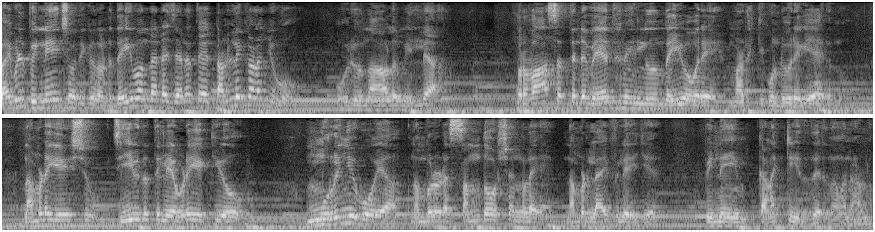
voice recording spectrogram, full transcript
ബൈബിൾ പിന്നെയും ചോദിക്കുന്നുണ്ട് ദൈവം തന്റെ ജനത്തെ തള്ളിക്കളഞ്ഞുവോ ഒരു നാളുമില്ല പ്രവാസത്തിന്റെ വേദനയിൽ നിന്നും ദൈവം അവരെ മടക്കി കൊണ്ടുവരികയായിരുന്നു. നമ്മുടെ യേശു ജീവിതത്തിൽ എവിടെയൊക്കെയോ മുറിഞ്ഞുപോയ നമ്മളുടെ സന്തോഷങ്ങളെ നമ്മുടെ ലൈഫിലേക്ക് പിന്നെയും കണക്ട് ചെയ്തു തരുന്നവനാണ്.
